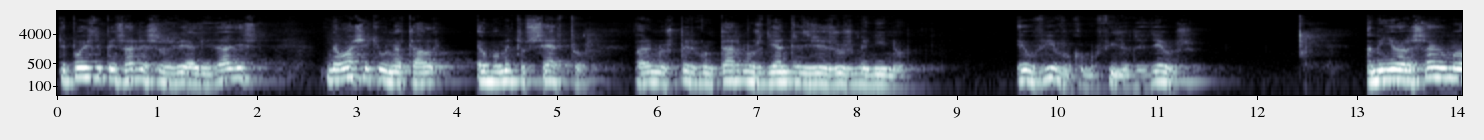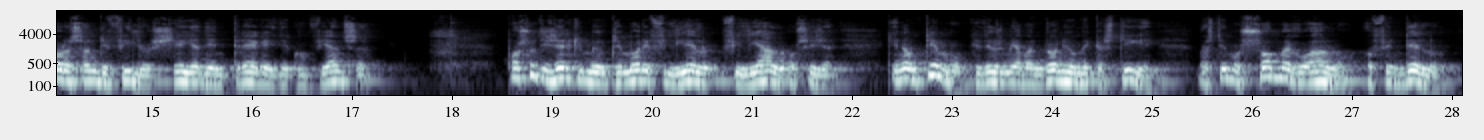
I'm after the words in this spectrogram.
Depois de pensar nessas realidades, não acha que o Natal é o momento certo para nos perguntarmos diante de Jesus menino: Eu vivo como filho de Deus? A minha oração é uma oração de filho, cheia de entrega e de confiança. Posso dizer que o meu temor é filial, filial, ou seja, que não temo que Deus me abandone ou me castigue, mas temo só magoá-lo, ofendê-lo.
